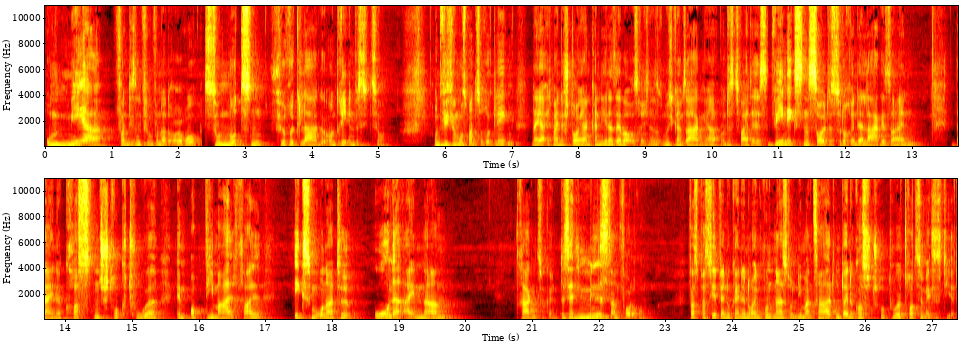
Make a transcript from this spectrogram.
um mehr von diesen 500 Euro zu nutzen für Rücklage und Reinvestition. Und wie viel muss man zurücklegen? Naja, ich meine, Steuern kann jeder selber ausrechnen, das muss ich keinem sagen. Ja? Und das Zweite ist, wenigstens solltest du doch in der Lage sein, deine Kostenstruktur im Optimalfall x Monate ohne Einnahmen tragen zu können. Das ist ja die Mindestanforderung. Was passiert, wenn du keine neuen Kunden hast und niemand zahlt und deine Kostenstruktur trotzdem existiert?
